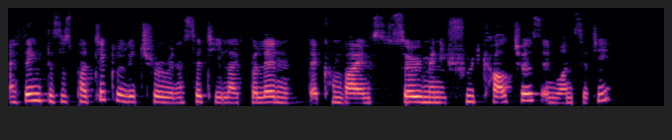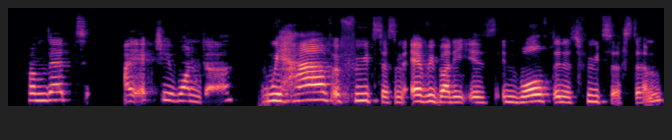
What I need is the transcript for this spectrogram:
I think this is particularly true in a city like Berlin that combines so many food cultures in one city. From that, I actually wonder we have a food system, everybody is involved in its food system,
